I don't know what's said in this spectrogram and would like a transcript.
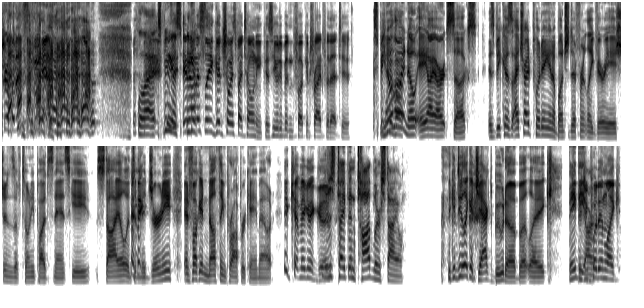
draw this." Well, uh, speaking of speaking, of, honestly, good choice by Tony because he would have been fucking fried for that too. You know of how I know AI art sucks is because I tried putting in a bunch of different like variations of Tony Posnanski style into Midjourney, and fucking nothing proper came out. It kept making it You good. just type in toddler style, You can do like a jacked Buddha, but like baby Did you art. put in like?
